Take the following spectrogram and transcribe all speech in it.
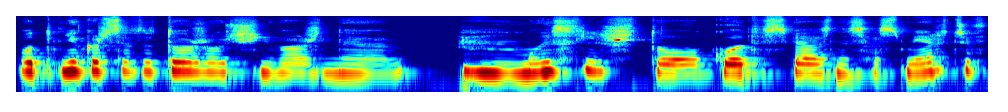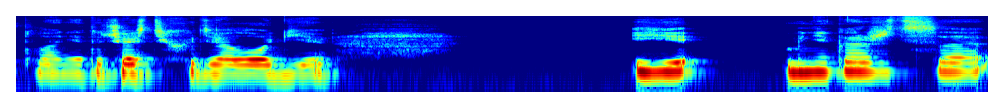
Вот мне кажется, это тоже очень важная мысль, что годы связаны со смертью в плане, это часть их идеологии. И мне кажется,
